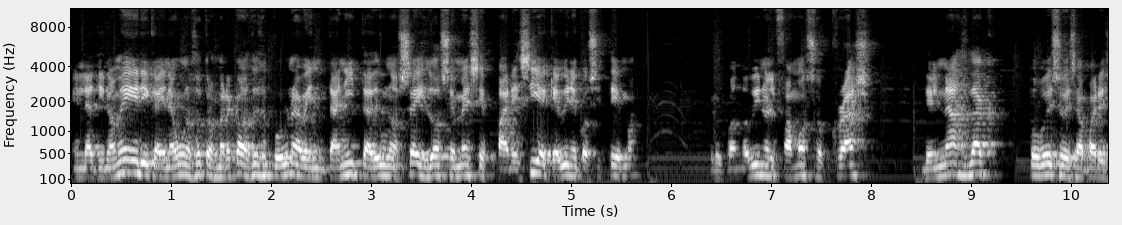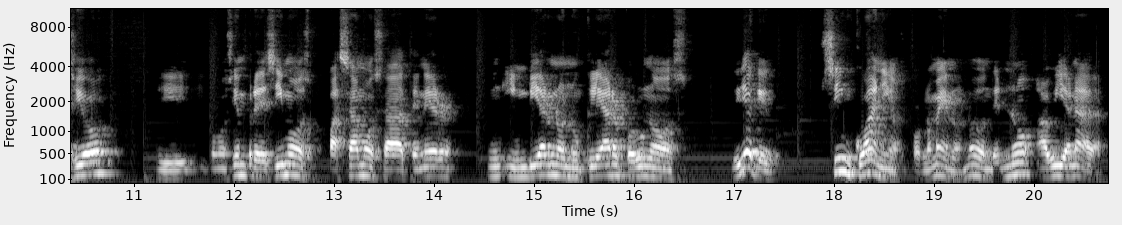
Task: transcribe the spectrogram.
en Latinoamérica y en algunos otros mercados, entonces por una ventanita de unos 6, 12 meses parecía que había un ecosistema, pero cuando vino el famoso crash del Nasdaq, todo eso desapareció y, como siempre decimos, pasamos a tener un invierno nuclear por unos, diría que 5 años por lo menos, ¿no? donde no había nada.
